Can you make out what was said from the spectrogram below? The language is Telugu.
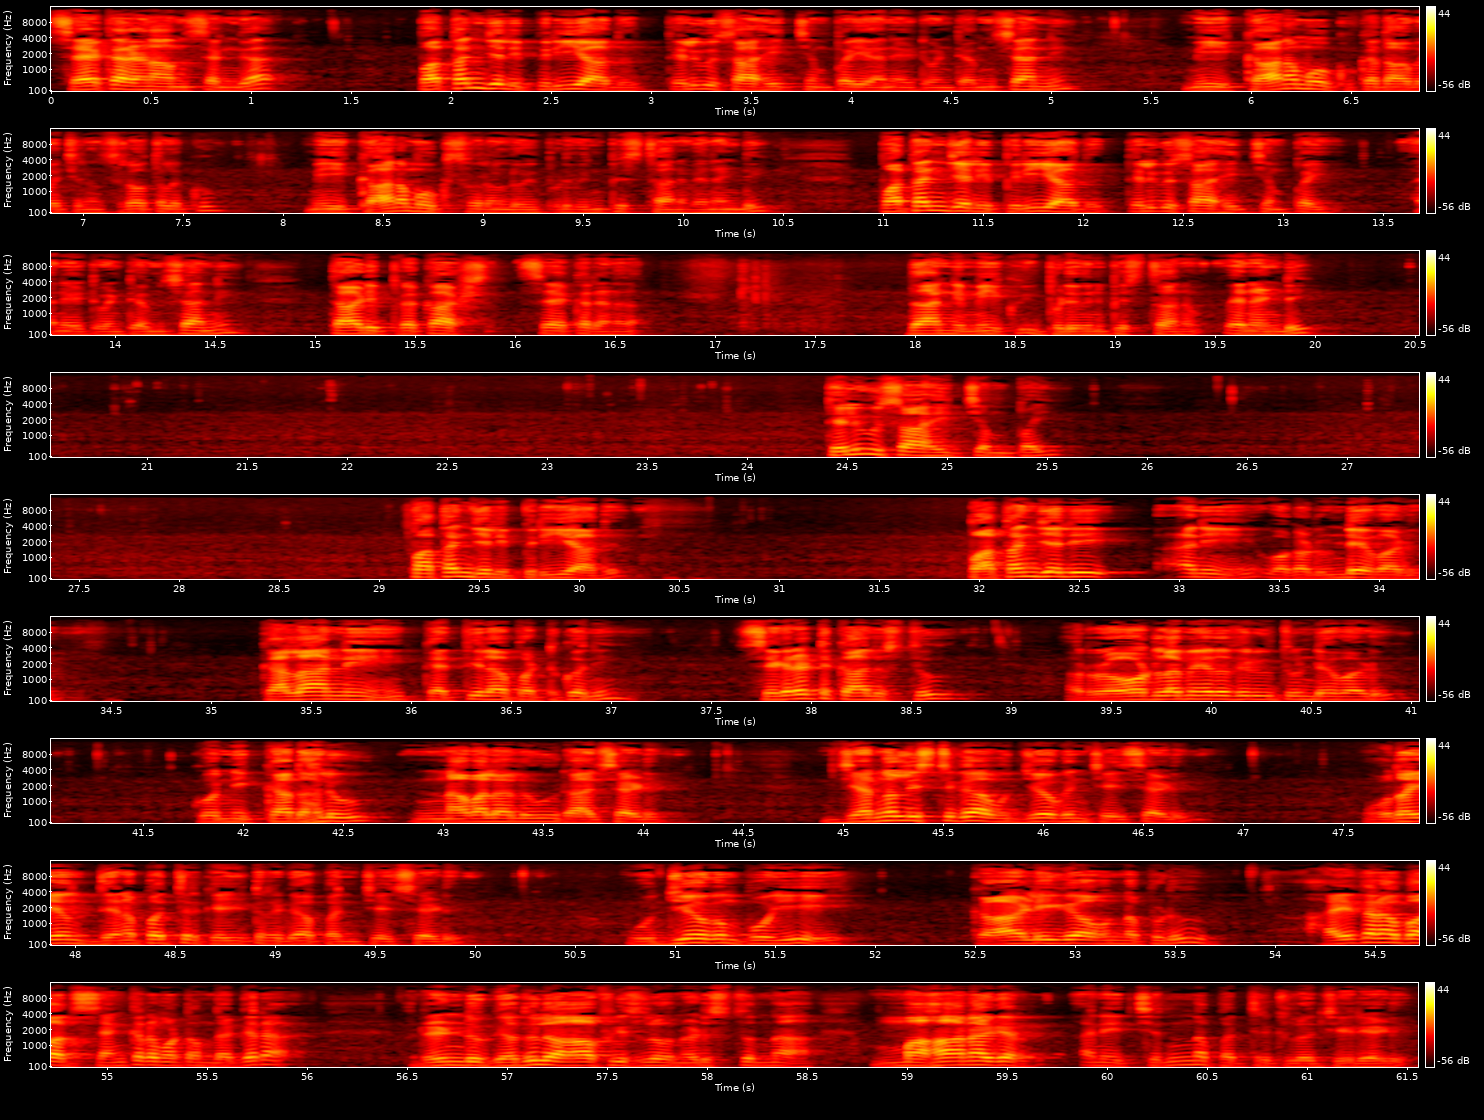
సేకరణాంశంగా పతంజలి ఫిర్యాదు తెలుగు సాహిత్యంపై అనేటువంటి అంశాన్ని మీ కానమోకు కథ వచ్చిన శ్రోతలకు మీ కానమోకు స్వరంలో ఇప్పుడు వినిపిస్తాను వినండి. పతంజలి ఫిర్యాదు తెలుగు సాహిత్యంపై అనేటువంటి అంశాన్ని తాడి ప్రకాష్ సేకరణ దాన్ని మీకు ఇప్పుడు వినిపిస్తాను వినండి. తెలుగు సాహిత్యంపై పతంజలి ఫిర్యాదు. పతంజలి అని ఒకడు ఉండేవాడు కళాన్ని కత్తిలా పట్టుకొని సిగరెట్ కాలుస్తూ రోడ్ల మీద తిరుగుతుండేవాడు. కొన్ని కథలు నవలలు రాశాడు. జర్నలిస్ట్గా ఉద్యోగం చేశాడు. ఉదయం దినపత్రిక ఎడిటర్గా పనిచేశాడు. ఉద్యోగం పోయి ఖాళీగా ఉన్నప్పుడు హైదరాబాద్ శంకరమఠం దగ్గర రెండు గదుల ఆఫీసులో నడుస్తున్న మహానగర్ అనే చిన్న పత్రికలో చేరాడు.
